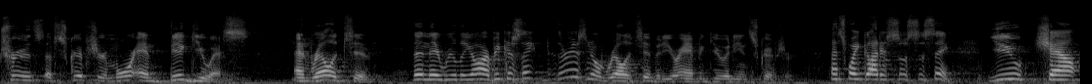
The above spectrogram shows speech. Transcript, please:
truths of Scripture more ambiguous and relative than they really are because they, there is no relativity or ambiguity in Scripture. That's why God is so succinct. You shall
